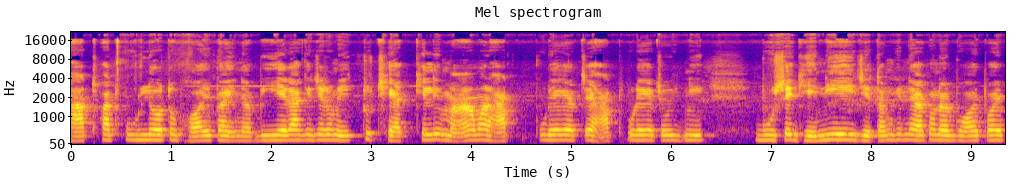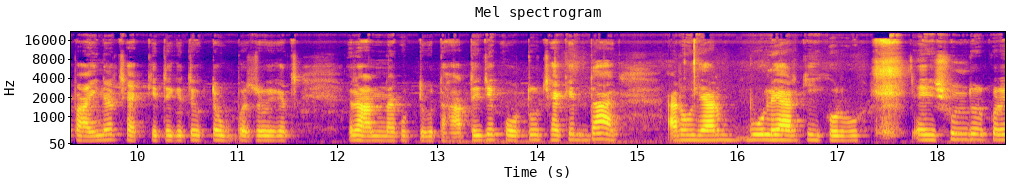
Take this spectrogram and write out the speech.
হাত ফাত পুড়লে অত ভয় পাই না। বিয়ের আগে যেরকম একটু ছ্যাঁক খেলে মা আমার হাত পুড়ে গেছে, হাত পুড়ে গেছে, ওই নিয়ে বসে ঘেনিয়েই যেতাম কিন্তু এখন আর ভয় ভয় পাই না, ছ্যাঁক খেতে খেতে একটা অভ্যাস হয়ে গেছে রান্না করতে করতে। হাতে যে কত ছ্যাঁকের দাগ, আর ওই আর বলে আর কি করব? এই সুন্দর করে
